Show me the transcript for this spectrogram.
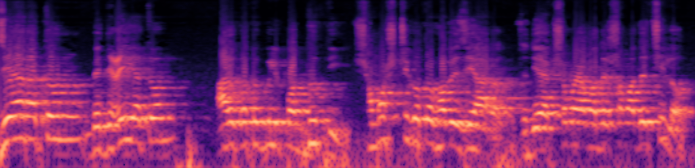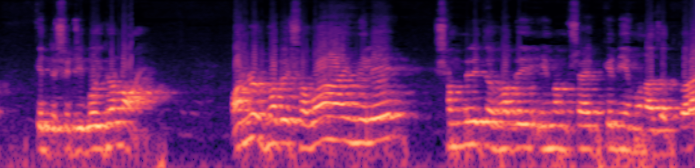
জিয়ারাতুন বেদাইয়াতুন আর কতগুলি পদ্ধতি সমষ্টিগত ভাবে জিয়ারত। যদি এক সময় আমাদের সমাজে ছিল, কিন্তু সেটি বৈধ নয়। অনুরূপভাবে সবাই মিলে সম্মিলিত ভাবে ইমাম সাহেবকে নিয়ে মোনাজাত করা,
